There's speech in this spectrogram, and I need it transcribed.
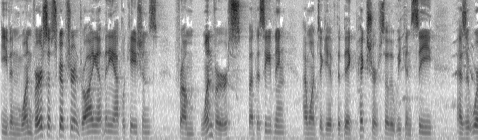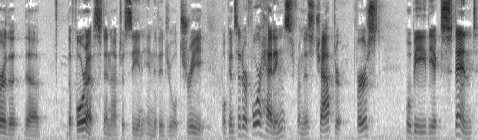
even one verse of Scripture and drawing out many applications from one verse. But this evening, I want to give the big picture so that we can see, as it were, the, the, the forest and not just see an individual tree. We'll consider four headings from this chapter. First will be the extent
